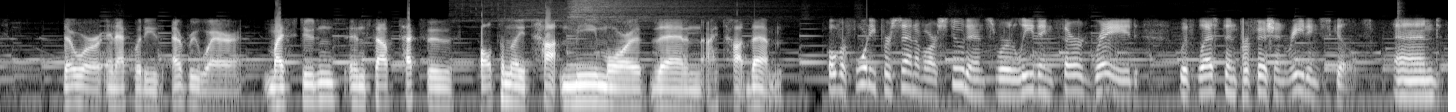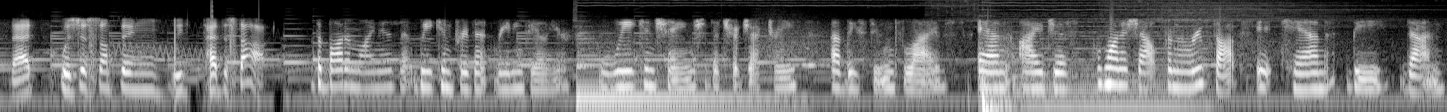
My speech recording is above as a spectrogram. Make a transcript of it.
There were inequities everywhere. My students in South Texas ultimately taught me more than I taught them. Over 40% of our students were leaving third grade with less than proficient reading skills. And that was just something we had to stop. The bottom line is that we can prevent reading failure. We can change the trajectory of these students' lives. And I just want to shout from the rooftops it can be done.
